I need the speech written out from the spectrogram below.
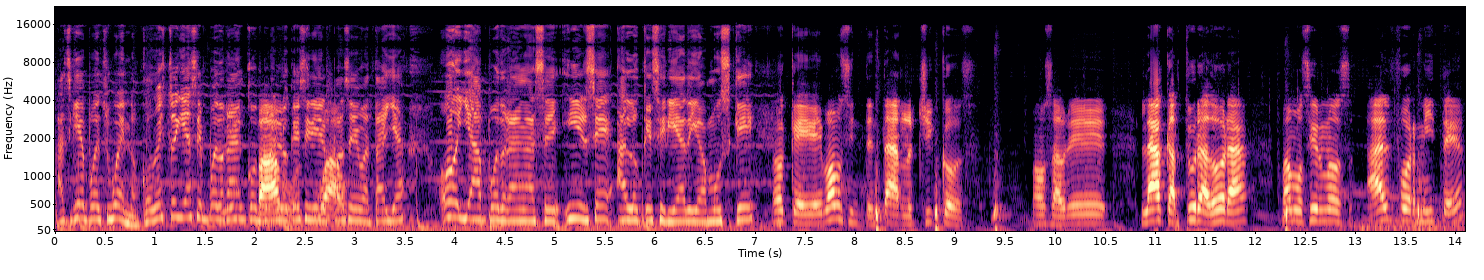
Así que pues bueno, con esto ya se podrán comprar lo que sería el pase de batalla o ya podrán irse a lo que sería digamos que... Ok, vamos a intentarlo chicos. Vamos a abrir la capturadora. Vamos a irnos al fornite.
